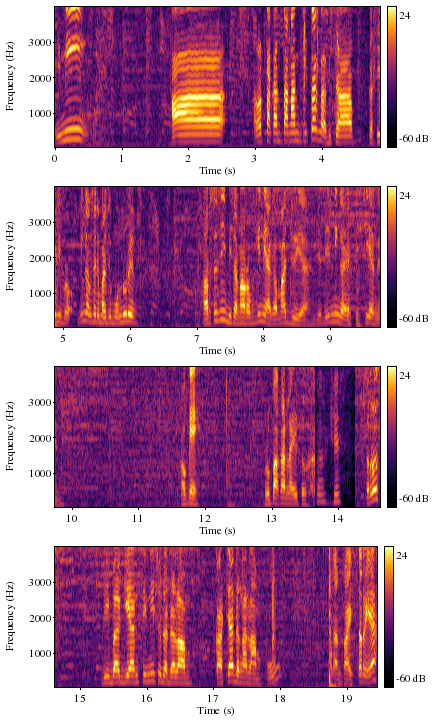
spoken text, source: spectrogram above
ini uh, letakan tangan kita nggak bisa ke sini bro. Ini nggak bisa dimaju mundurin. Harusnya sih bisa naruh gini agak maju ya. Jadi ini nggak efisien ini. Oke. Lupakanlah itu. Oke. Terus di bagian sini sudah ada lampu kaca dengan lampu dan visor ya.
